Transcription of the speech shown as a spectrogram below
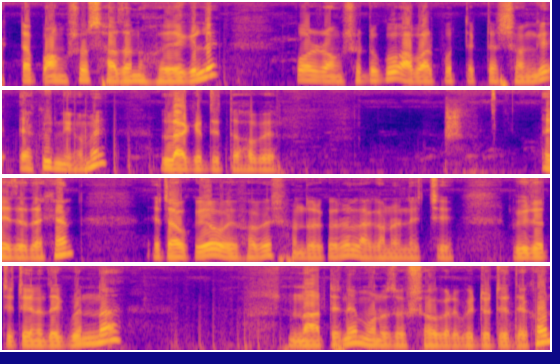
একটা অংশ সাজানো হয়ে গেলে পরের অংশটুকু আবার প্রত্যেকটার সঙ্গে একই নিয়মে লাগিয়ে দিতে হবে। এই যে দেখেন এটাওকেও ওইভাবে সুন্দর করে লাগানো নিচ্ছি। ভিডিওটি টেনে দেখবেন না না টেনে মনোযোগ সহকারে ভিডিওটি দেখুন,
